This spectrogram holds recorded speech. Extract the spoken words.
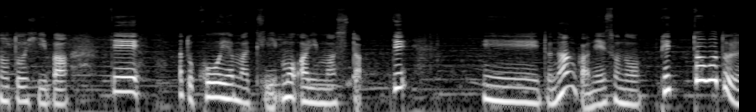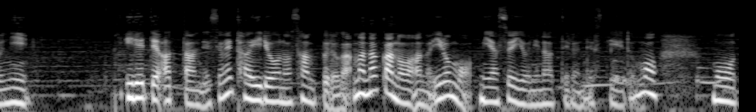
能登ヒバであと高野町もありました。でえーと、なんかねそのペットボトルに入れてあったんですよね。大量のサンプルが、まあ、中のあの色も見やすいようになってるんですけれどももう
